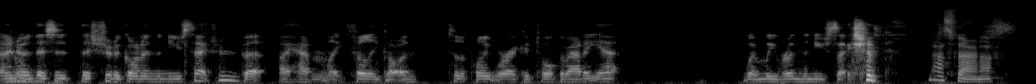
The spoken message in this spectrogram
I know this is this should have gone in the news section, but I hadn't like fully gotten to the point where I could talk about it yet. When we were in the news section. That's fair enough.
